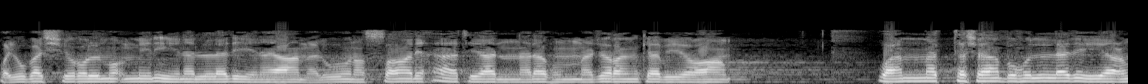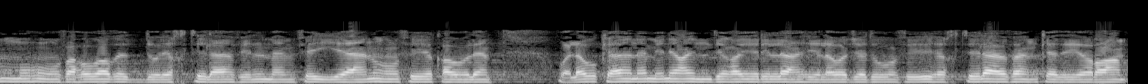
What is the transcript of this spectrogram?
ويبشر المؤمنين الذين يعملون الصالحات أن لهم أجرا كبيرا. وأما التشابه الذي يعمه فهو ضد الاختلاف المنفي عنه في قوله ولو كان من عند غير الله لوجدوا فيه اختلافا كثيرا.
